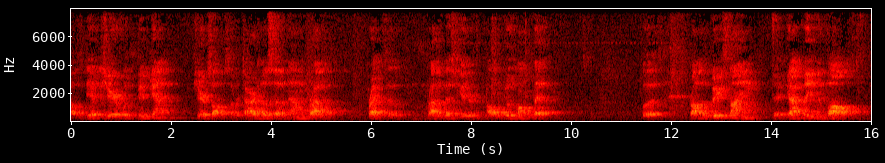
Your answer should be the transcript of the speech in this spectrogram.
I was deputy sheriff with the Bibb County Sheriff's Office. I retired in 07. Now I'm in private practice as a private investigator all that goes along with that. But probably the biggest thing that got me involved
